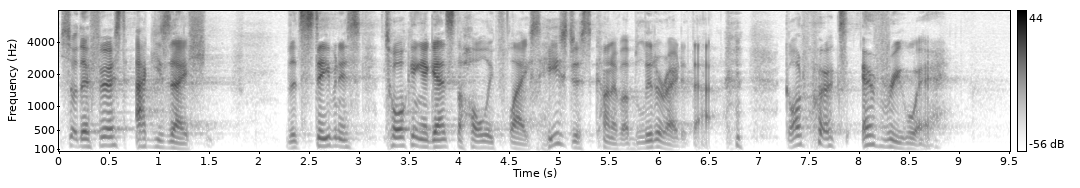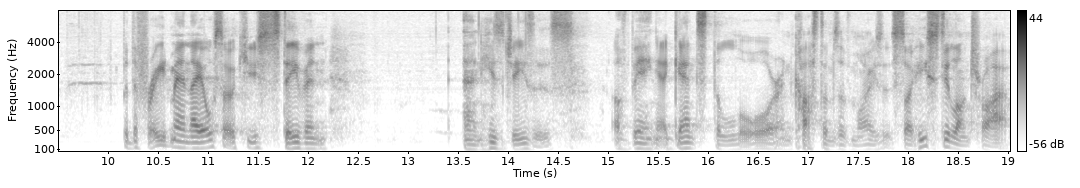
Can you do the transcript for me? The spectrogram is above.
So, their first accusation that Stephen is talking against the holy place, he's just kind of obliterated that. God works everywhere. But the freedmen, they also accused Stephen and his Jesus of being against the law and customs of Moses. So he's still on trial.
